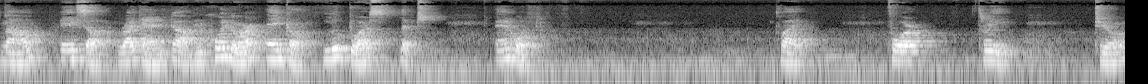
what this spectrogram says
Now exhale, right hand down and hold your ankle. Look towards left and hold. Five, four, three, two,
